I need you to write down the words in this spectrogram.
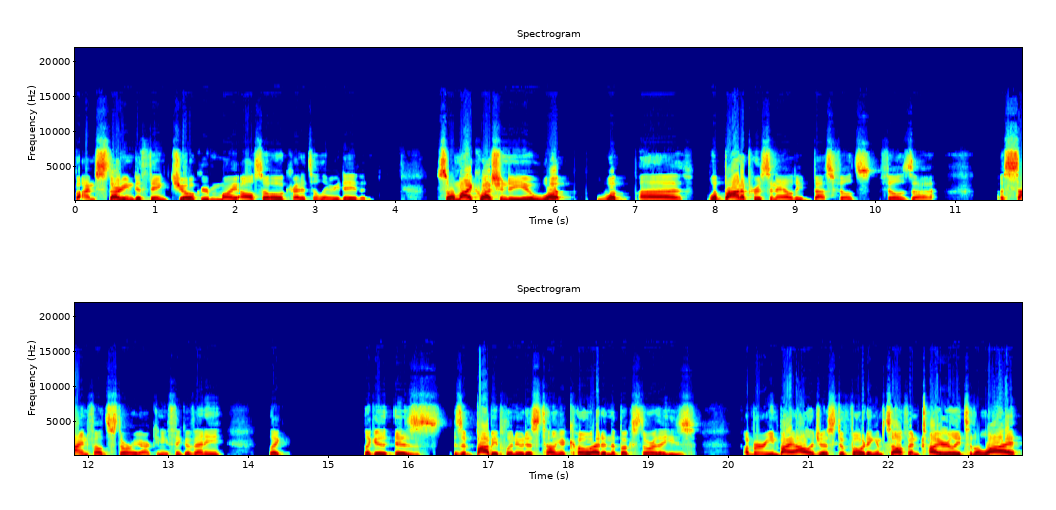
But I'm starting to think Joker might also owe a credit to Larry David. So my question to you, what what uh what Bona personality best fills fills uh a Seinfeld story arc. Can you think of any like like is is it Bobby Planutis telling a co-ed in the bookstore that he's a marine biologist devoting himself entirely to the lie,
